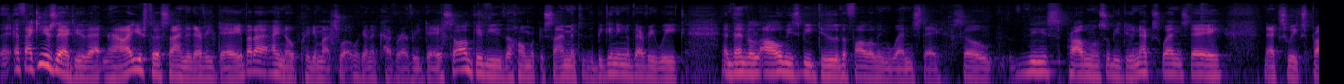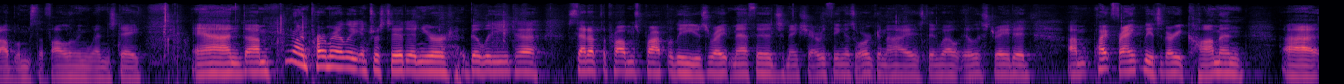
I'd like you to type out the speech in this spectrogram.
in fact, usually I do that now. I used to assign it every day, but I, I know pretty much what we're going to cover every day. So I'll give you the homework assignment at the beginning of every week, and then it'll always be due the following Wednesday. So these problems will be due next Wednesday, next week's problems the following Wednesday. And um, you know, I'm primarily interested in your ability to set up the problems properly, use the right methods, make sure everything is organized and well illustrated. Um, quite frankly, it's very common uh,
